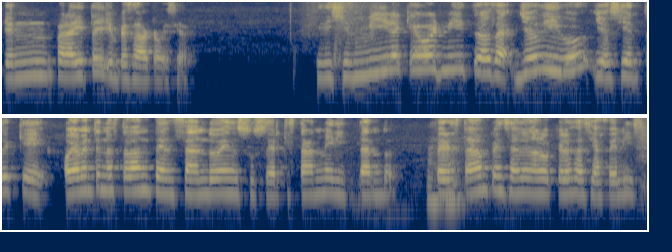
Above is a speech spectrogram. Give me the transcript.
bien paradita y empezaba a cabecear. Y dije, mira qué bonito. O sea, yo digo, yo siento que obviamente no estaban pensando en su ser, que estaban meditando, pero estaban pensando en algo que los hacía felices.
